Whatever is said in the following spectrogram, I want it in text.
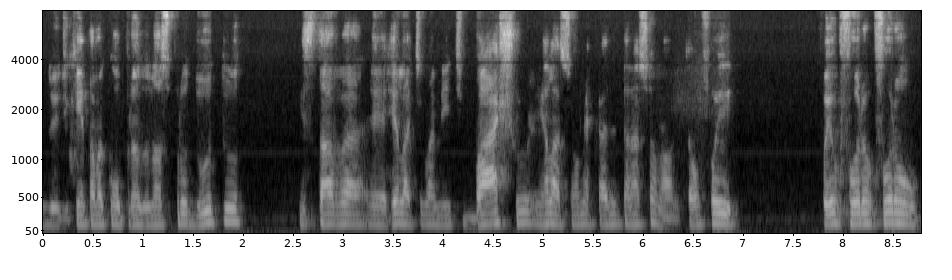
do, de quem estava comprando o nosso produto, estava é, relativamente baixo em relação ao mercado internacional. Então, foi, foi, foram, foram.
